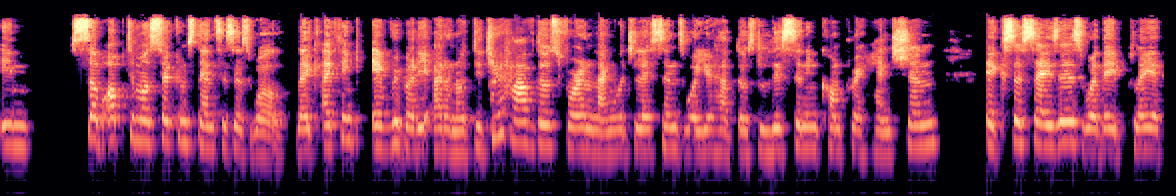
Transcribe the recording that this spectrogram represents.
in suboptimal circumstances as well. Like I think everybody, I don't know, did you have those foreign language lessons where you had those listening comprehension exercises where they play a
